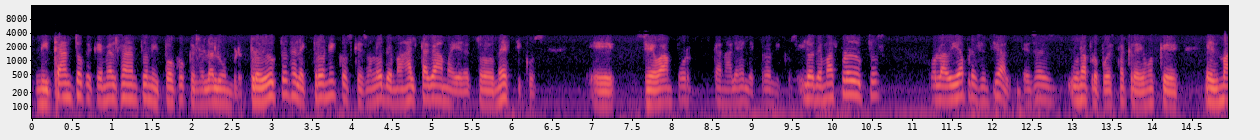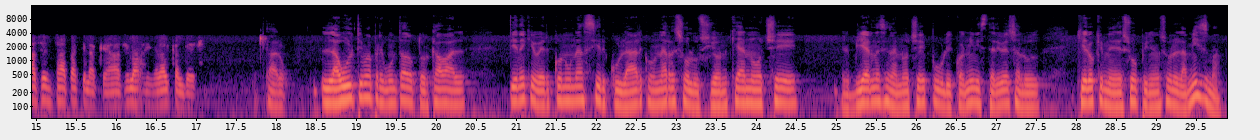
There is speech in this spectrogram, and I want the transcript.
Ni tanto que queme al santo, ni poco que no la alumbre. Productos electrónicos que son los de más alta gama y electrodomésticos eh, se van por canales electrónicos. Y los demás productos por la vía presencial. Esa es una propuesta, creemos que es más sensata que la que hace la señora alcaldesa. Claro. La última pregunta, doctor Cabal, tiene que ver con una circular, con una resolución que anoche, el viernes en la noche, publicó el Ministerio de Salud. Quiero que me dé su opinión sobre la misma.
